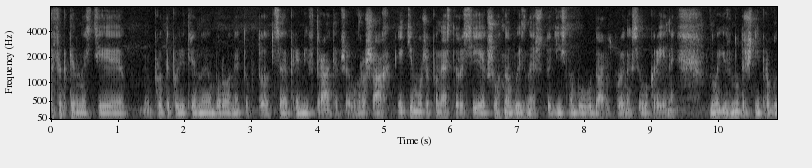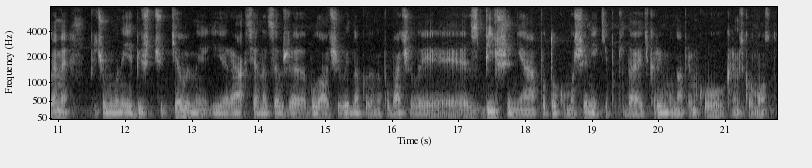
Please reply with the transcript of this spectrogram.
ефективності протиповітряної оборони, тобто це прямі втрати вже в грошах, які може понести Росія, якщо вона визнає, що то дійсно був удар збройних сил України. Ну і внутрішні проблеми, причому вони є більш чуттєвими, і реакція на це вже була очевидна, коли ми побачили збільшення потоку машин, які покидають Крим у напрямку Кримського мосту.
